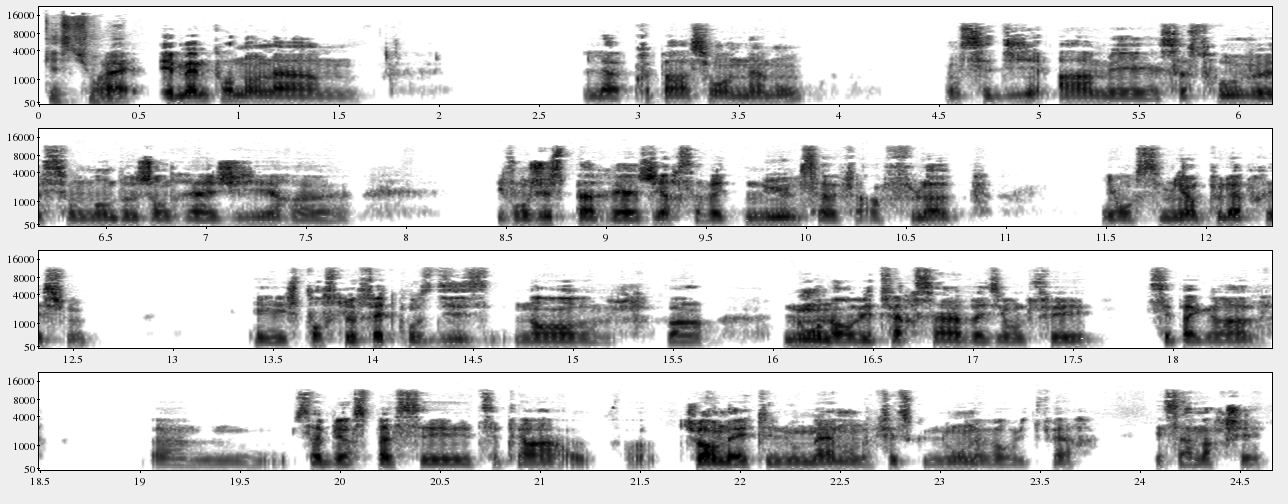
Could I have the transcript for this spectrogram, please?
question. Et même pendant la, mmh, la préparation en amont, on s'est dit ah mais ça se trouve si on demande aux gens de réagir, ils vont juste pas réagir, ça va être nul, ça va faire un flop et on s'est mis un peu la pression. Et je pense le fait qu'on se dise non, enfin, nous on a envie de faire ça, vas-y on le fait, c'est pas grave, ça va bien se passer, etc. tu vois, on a été nous-mêmes, on a fait ce que nous on avait envie de faire et ça a marché.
